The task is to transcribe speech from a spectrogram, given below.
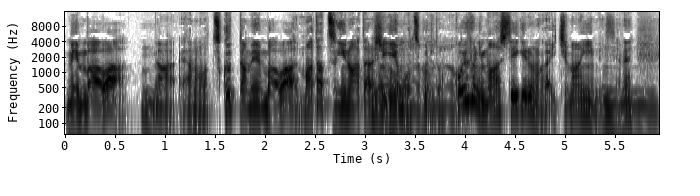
メンバーは、うん、あの、作ったメンバーは、また次の新しいゲームを作ると。こういうふうに回していけるのが一番いいんですよね。うんうん、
